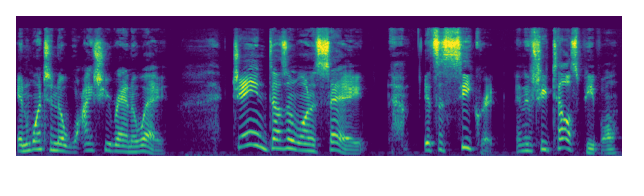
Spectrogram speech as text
and want to know why she ran away. Jane doesn't want to say. It's a secret, and if she tells people,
